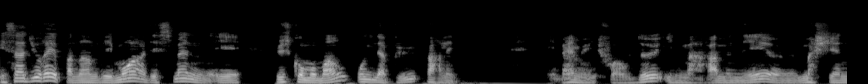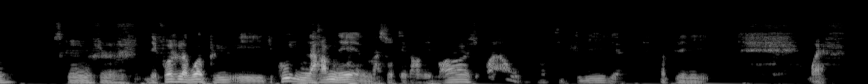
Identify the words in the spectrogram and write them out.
Et ça a duré pendant des mois, des semaines, et jusqu'au moment où il a pu parler. Et même une fois ou deux, il m'a ramené euh, ma chienne. Parce que des fois, je la vois plus. Et du coup, il me l'a ramenée. Elle m'a sauté dans les bras. J'ai waouh, ma petite Lily. Ça s'appelait Lily. Bref.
